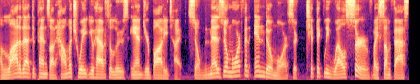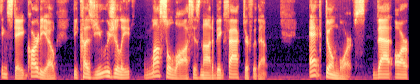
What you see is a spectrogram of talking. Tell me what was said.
A lot of that depends on how much weight you have to lose and your body type. So, mesomorph and endomorphs are typically well served by some fasting state cardio because usually muscle loss is not a big factor for them. Ectomorphs that are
